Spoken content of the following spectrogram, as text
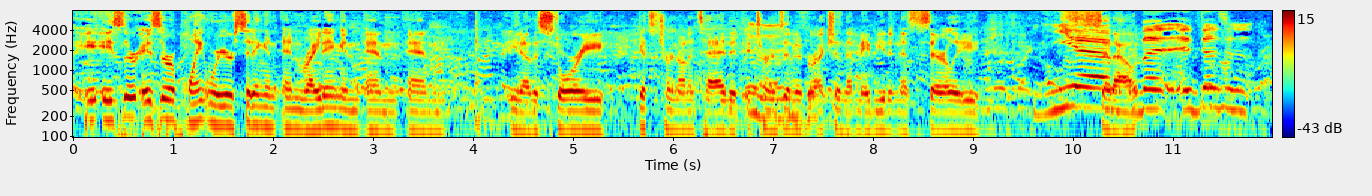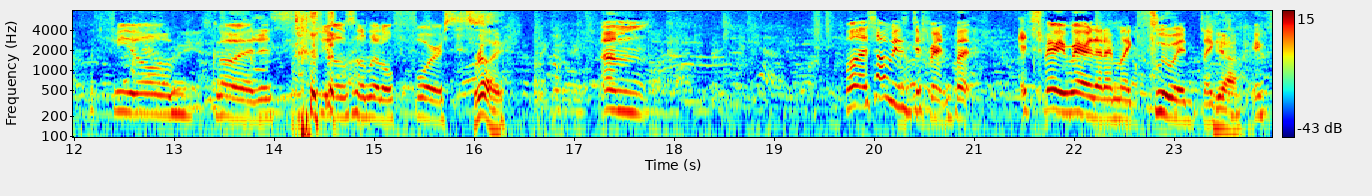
is there is there a point where you're sitting and, and writing and and and you know the story gets turned on its head, it, it turns in a direction that maybe you didn't necessarily yeah, sit out. but it doesn't feel good. It feels a little forced. really. Um. Well, it's always different, but it's very rare that I'm like fluid. Like, Yeah. it's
